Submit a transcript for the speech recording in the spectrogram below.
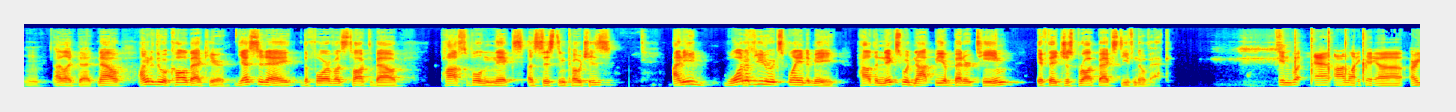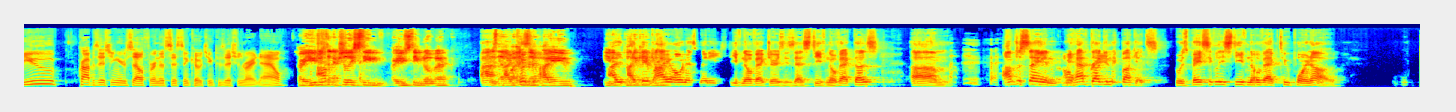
Mm, I like that. Now, I'm going to do a callback here. Yesterday, the four of us talked about possible Knicks assistant coaches I need one of you to explain to me how the Knicks would not be a better team if they just brought back Steve Novak. In what on like a uh, are you propositioning yourself for an assistant coaching position right now? Are you just actually Steve? Are you Steve Novak? Is that, I, why, I, could, that why you? I, I think I own as many Steve Novak jerseys as Steve Novak does. Um, I'm just saying we oh, have Dougie McBuckets, who is basically Steve Novak 2.0,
